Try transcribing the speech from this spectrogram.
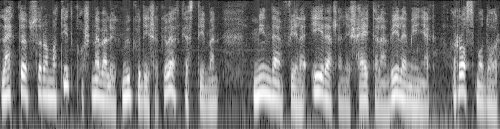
legtöbbször a ma titkos nevelők működése következtében mindenféle éretlen és helytelen vélemények, rossz modor,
